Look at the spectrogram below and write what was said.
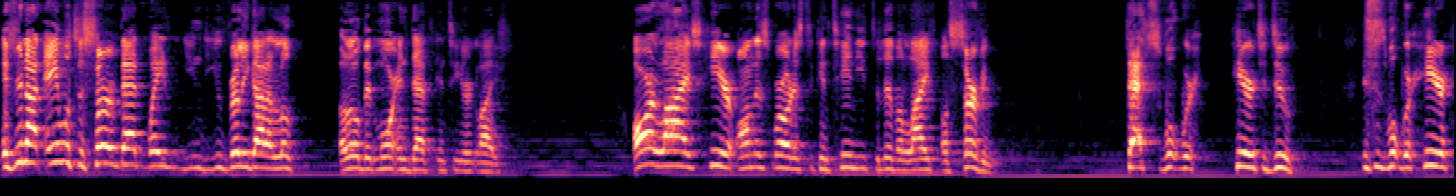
If you're not able to serve that way, you, you really got to look a little bit more in depth into your life. Our lives here on this world is to continue to live a life of serving. That's what we're here to do. This is what we're here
